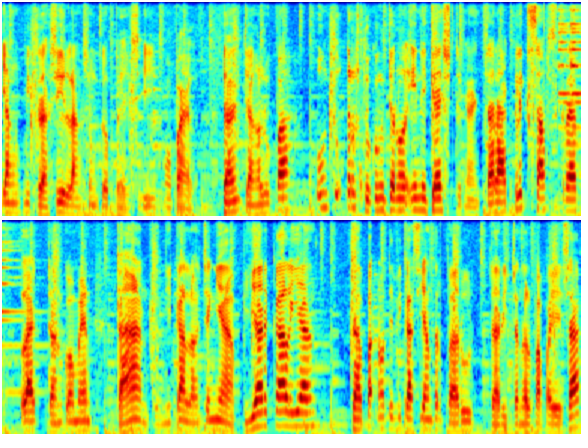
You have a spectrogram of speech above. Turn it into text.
yang migrasi langsung ke BSI Mobile. Dan jangan lupa untuk terus dukung channel ini guys dengan cara klik subscribe, like dan komen dan bunyikan loncengnya biar kalian dapat notifikasi yang terbaru dari channel Papa Yesa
